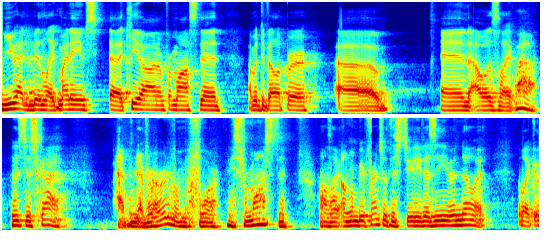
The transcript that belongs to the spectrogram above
you had been like, my name's uh, Keyan. I'm from Austin. I'm a developer. Uh, and I was like, wow, who's this guy? I've never heard of him before. He's from Austin. I was like, I'm gonna be friends with this dude. He doesn't even know it. Like I,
